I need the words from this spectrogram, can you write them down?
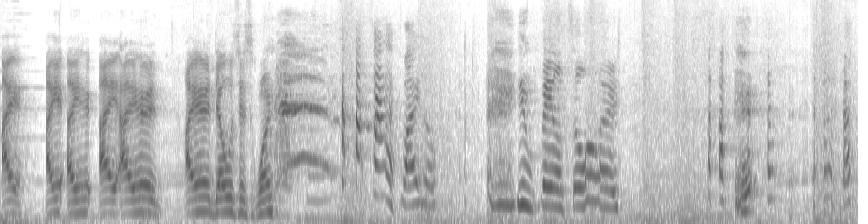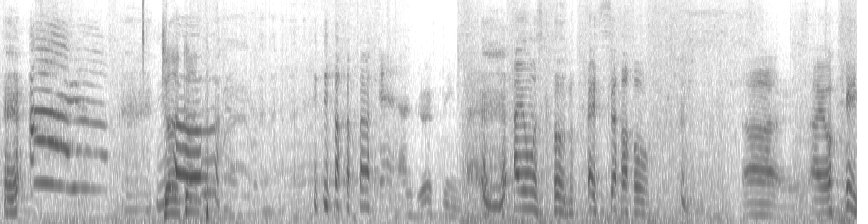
I, I, I, I, I heard, I heard there was this one. Final. You failed so hard. ah, no. Jonathan. No. I'm drifting. I almost killed myself. Uh, I only,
